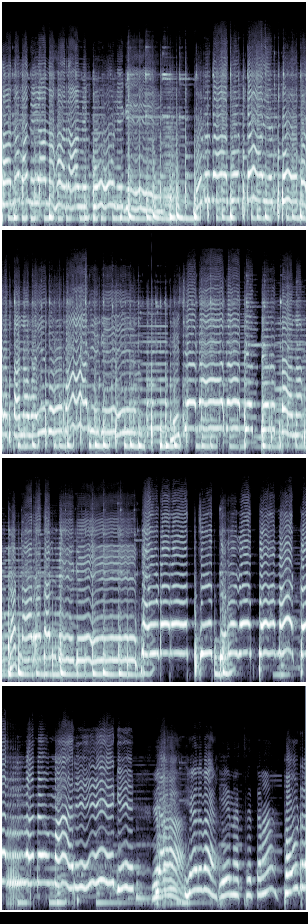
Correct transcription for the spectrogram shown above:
ಕುಂತನ ಮನೆಯನ ಹರಾಮಿ ಕೂಳಿಗೆ. ದುಡ್ದ ದುಡ್ಡ ಇಟ್ಟು ಬರತನ ವೈದು ಬಾರಿಗೆ ನಿಷೇಧಾಗ ಬಿದ್ದಿರ್ತಾನ ಘಟಾರ ದಂಡಿಗೆ. ಪೌಡರ ಹಚ್ಚಿ ತಿರುಗತ್ತಾನ ಕರ್ರನ ಮಾರಿಗೆ. ಹೇಳುವ. ಏನ್ ಹಚ್ಚಿತ್ತನ ಪೌಡ್ರ.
